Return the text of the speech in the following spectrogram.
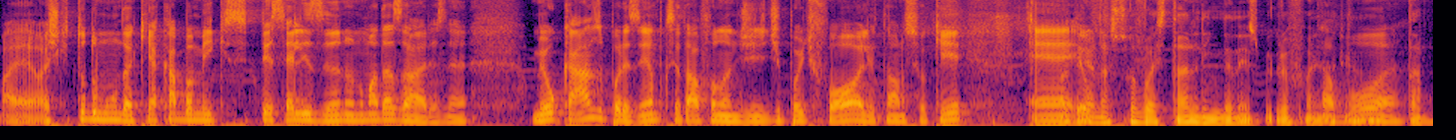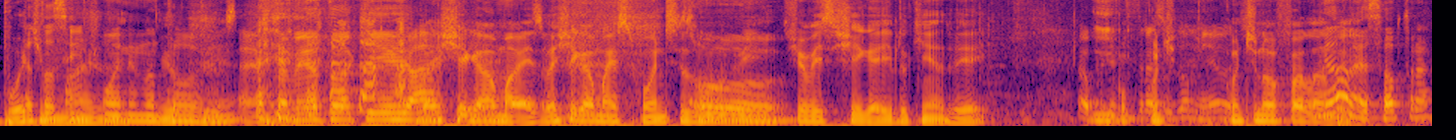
é, acho que todo mundo aqui acaba meio que se especializando numa das áreas, né? O meu caso, por exemplo, que você tava falando de, de portfólio e tal, não sei o quê. É, eu, Adriana, sua voz tá linda nesse microfone. tá Adriana. boa? Tá boa eu tô demais. sem fone, né? não Meu tô ouvindo. É, também eu tô aqui já. Vai chegar mais, vai chegar mais fone, vocês vão Ô. ouvir. Deixa eu ver se chega aí, Luquinha, vê aí. Eu podia ter trazido o meu. Continua falando. Não, aí. é só pra.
